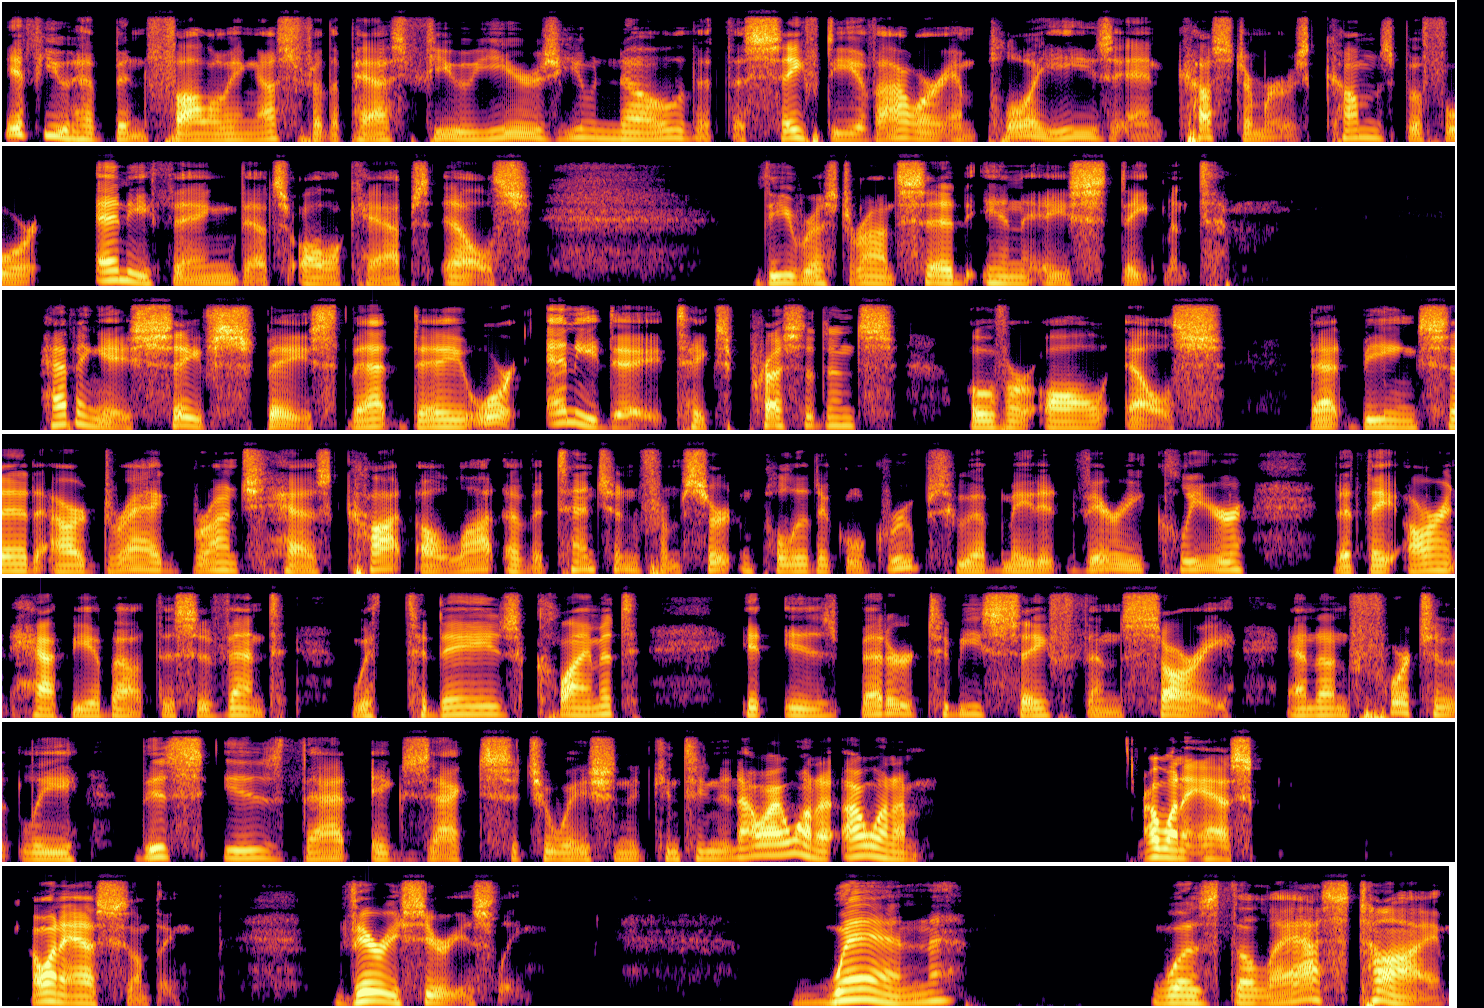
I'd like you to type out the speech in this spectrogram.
If you have been following us for the past few years, you know that the safety of our employees and customers comes before anything that's all caps else, the restaurant said in a statement. Having a safe space that day or any day takes precedence over all else. That being said, our drag brunch has caught a lot of attention from certain political groups who have made it very clear that they aren't happy about this event. With today's climate, it is better to be safe than sorry. And unfortunately, this is that exact situation. It continued. Now I want to I want to I want to ask I want to ask something very seriously. When was the last time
